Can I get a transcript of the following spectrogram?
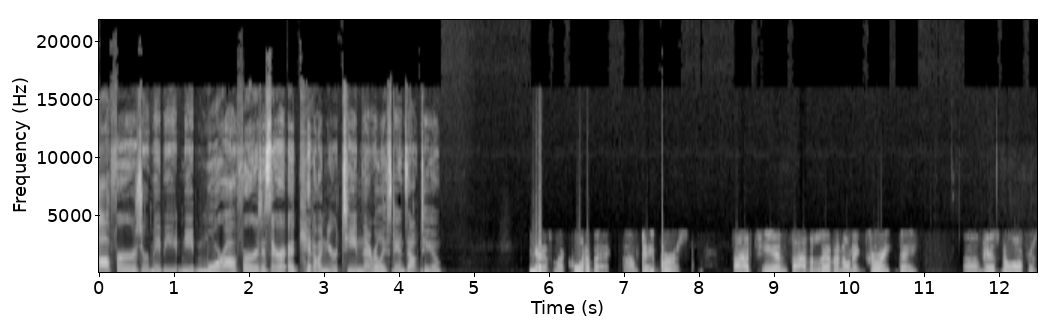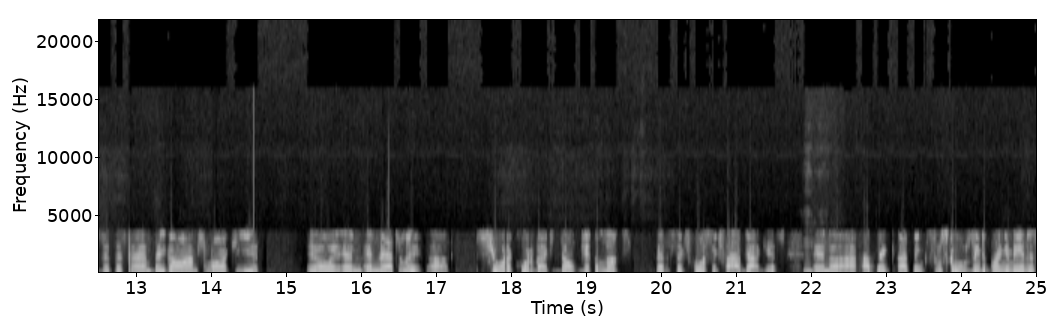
offers or maybe need more offers. Is there a kid on your team that really stands out to you? Yes, my quarterback, um, Tay Burris, 5'10", 5'11", on a great day. Um, has no offers at this time. Big arm, smart kid, you know, and and naturally, uh, shorter quarterbacks don't get the looks that a six four, six five guy gets. Mm-hmm. And uh, I think I think some schools need to bring him in and,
